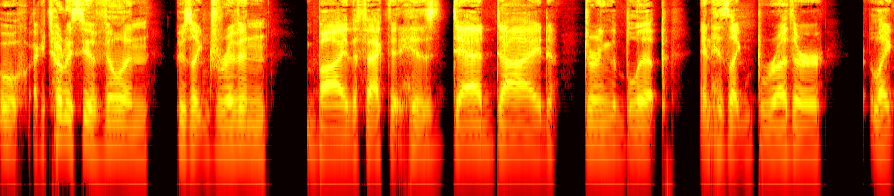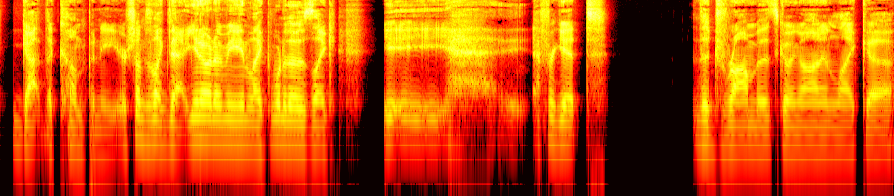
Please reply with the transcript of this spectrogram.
oh i could totally see a villain who's like driven by the fact that his dad died during the blip and his like brother like got the company or something like that. You know what i mean? Like one of those like i forget the drama that's going on in like uh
